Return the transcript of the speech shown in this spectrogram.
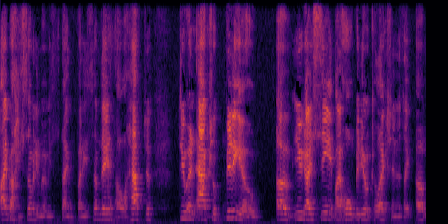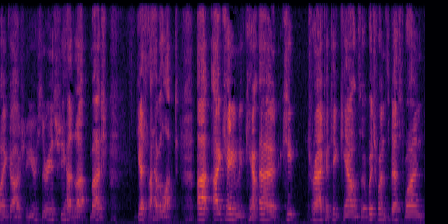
I buy so many movies. It's not even funny. Someday I will have to do an actual video of you guys seeing my whole video collection. It's like, oh my gosh, are you serious? She has that much? Yes, I have a lot. Uh, I can't even count, uh, keep track and take counts of which one's the best one.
